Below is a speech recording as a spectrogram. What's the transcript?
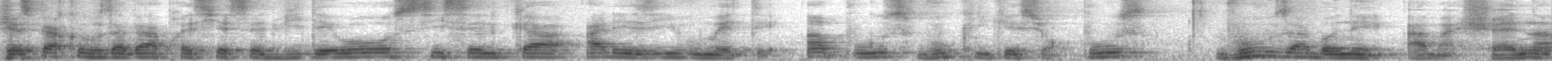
J'espère que vous avez apprécié cette vidéo. Si c'est le cas, allez-y, vous mettez un pouce, vous cliquez sur pouce, vous vous abonnez à ma chaîne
